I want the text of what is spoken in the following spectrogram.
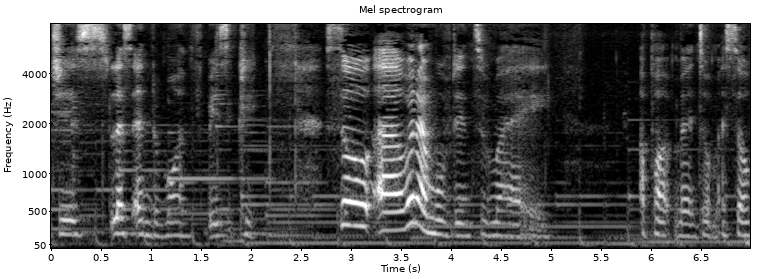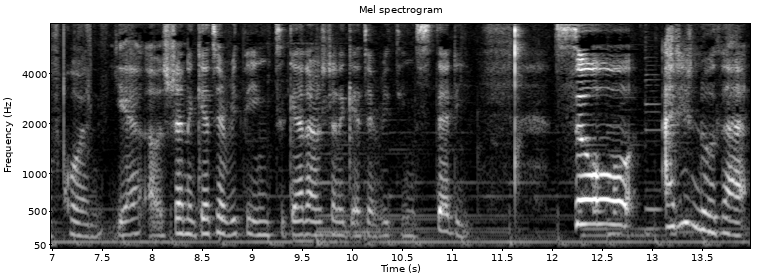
just let's end the month basically. So uh, when I moved into my apartment or my self con, yeah, I was trying to get everything together. I was trying to get everything steady. So I didn't know that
